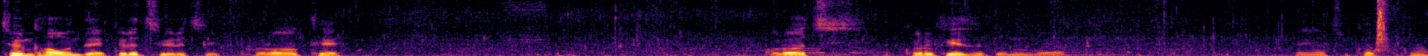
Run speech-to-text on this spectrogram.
정 가운데. 그렇지 그렇지. 그렇게 그렇지. 그렇게 해서 끄는 거야. 그러니까 축하 축하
